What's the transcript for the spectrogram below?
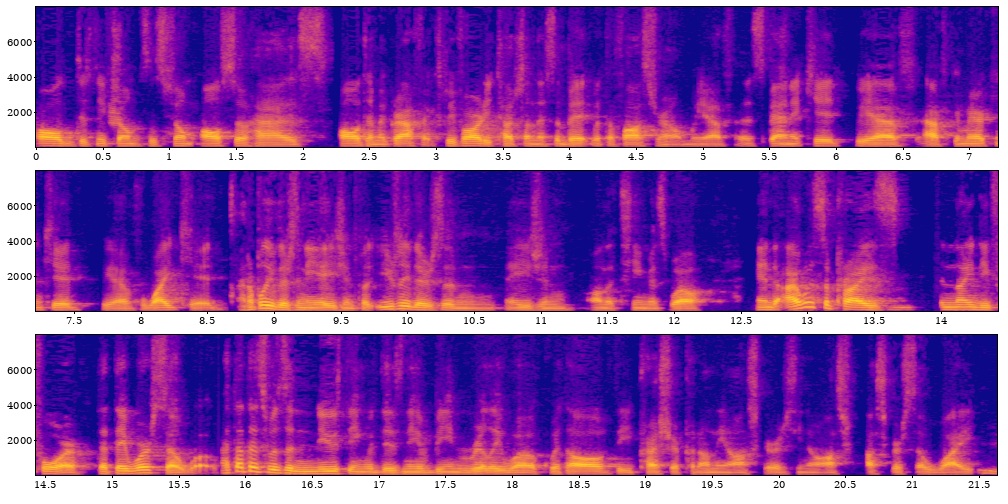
all Disney films, this film also has all demographics. We've already touched on this a bit with the foster home. We have a Hispanic kid, we have African American kid, we have white kid. I don't believe there's any Asians, but usually there's an Asian on the team as well. And I was surprised in 94 that they were so woke. I thought this was a new thing with Disney of being really woke with all of the pressure put on the Oscars, you know, Oscars so white mm.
